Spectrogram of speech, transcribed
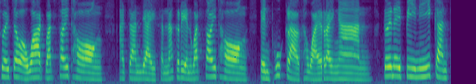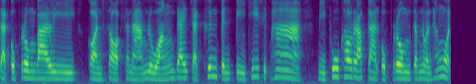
ช่วยเจ้าอาวาสวัดสร้อยทอง อาจารย์ใหญ่สำนักเรียนวัดสร้อยทอง เป็นผู้กล่าวถวายรายงาน โดยในปีนี้การจัดอบรมบาลี ก่อนสอบสนามหลวงได้จัดขึ้นเป็นปีที่ 15 มีผู้เข้ารับการอบรมจำนวนทั้งหมด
